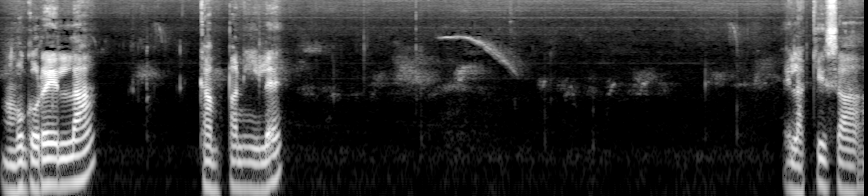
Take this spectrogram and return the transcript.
Mogorella, campanile e la chiesa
